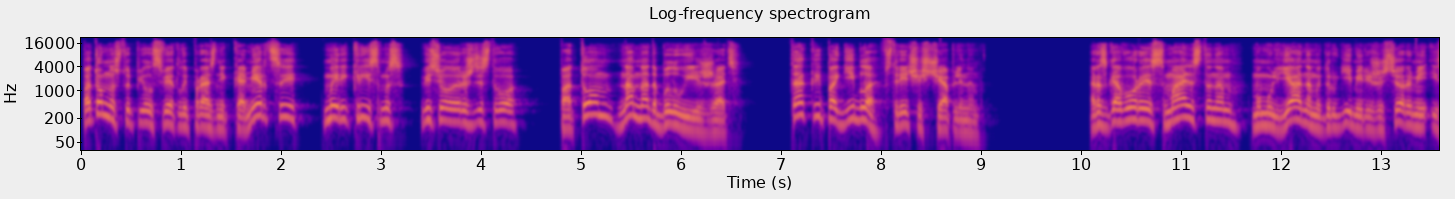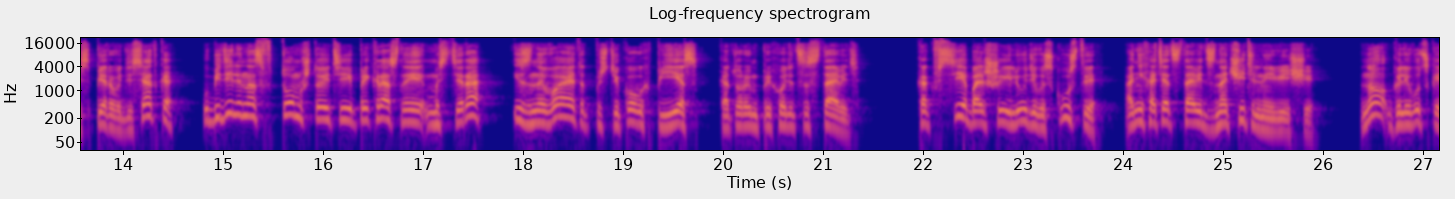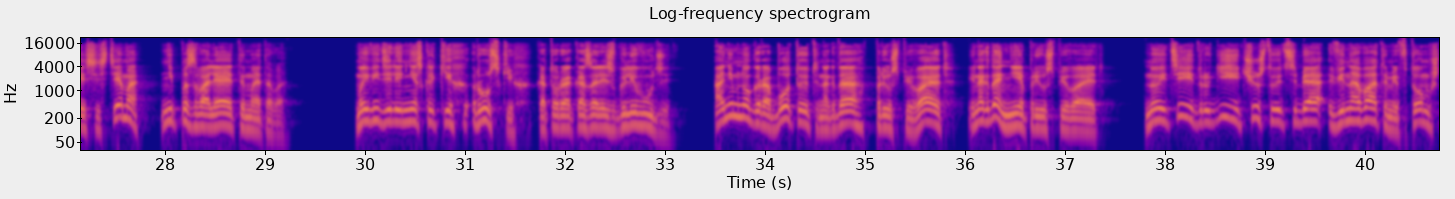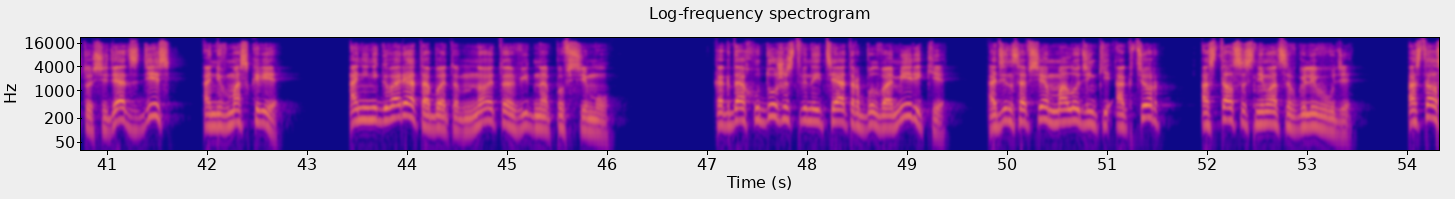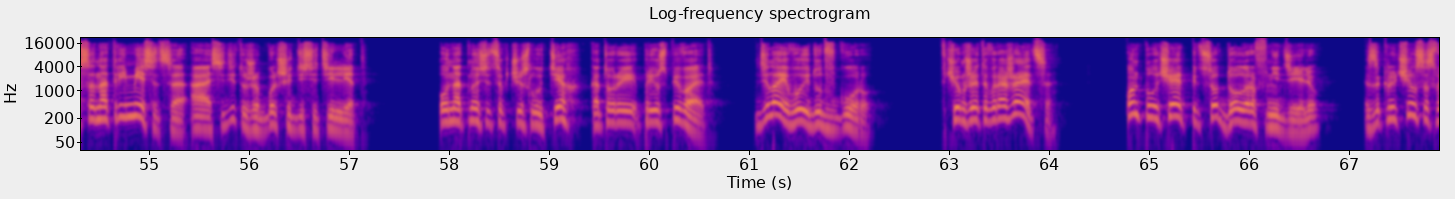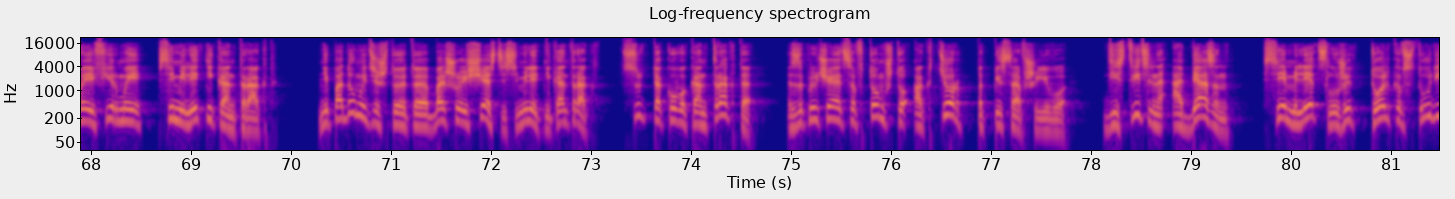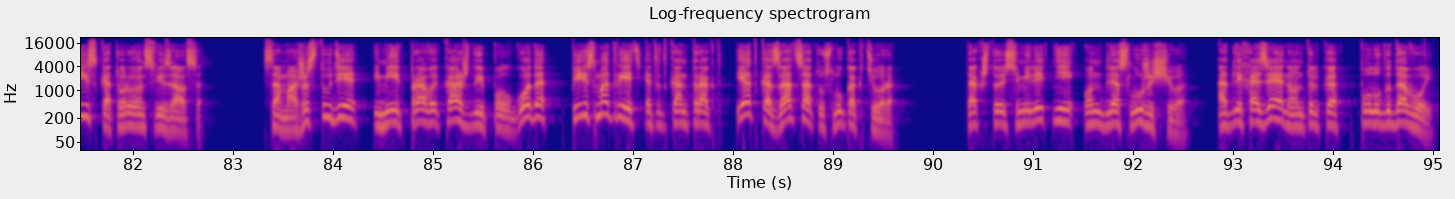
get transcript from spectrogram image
Потом наступил светлый праздник коммерции, Мэри Крисмас, веселое Рождество. Потом нам надо было уезжать. Так и погибла встреча с Чаплиным. Разговоры с Майлстоном, Мамульяном и другими режиссерами из первого десятка убедили нас в том, что эти прекрасные мастера изнывают от пустяковых пьес, которые им приходится ставить. Как все большие люди в искусстве, они хотят ставить значительные вещи, но голливудская система не позволяет им этого. Мы видели нескольких русских, которые оказались в Голливуде. Они много работают, иногда преуспевают, иногда не преуспевают. Но и те, и другие чувствуют себя виноватыми в том, что сидят здесь, а не в Москве. Они не говорят об этом, но это видно по всему. Когда художественный театр был в Америке, один совсем молоденький актер остался сниматься в Голливуде. Остался на три месяца, а сидит уже больше десяти лет. Он относится к числу тех, которые преуспевают. Дела его идут в гору. В чем же это выражается? Он получает 500 долларов в неделю, заключил со своей фирмой семилетний контракт. Не подумайте, что это большое счастье семилетний контракт. Суть такого контракта заключается в том, что актер, подписавший его, действительно обязан 7 лет служить только в студии, с которой он связался. Сама же студия имеет право каждые полгода пересмотреть этот контракт и отказаться от услуг актера. Так что семилетний он для служащего – а для хозяина он только полугодовой.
